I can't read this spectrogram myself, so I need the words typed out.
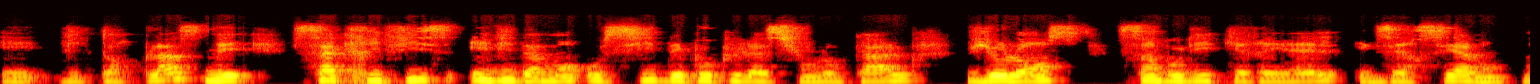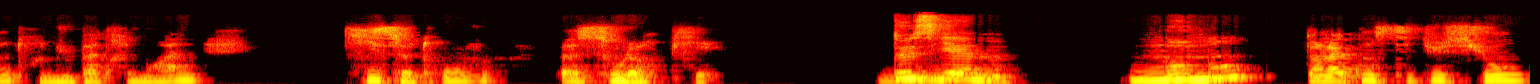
et Victor Place, mais sacrifices évidemment aussi des populations locales, violences symboliques et réelles exercées à l'encontre du patrimoine qui se trouve euh, sous leurs pieds. Deuxième moment dans la constitution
